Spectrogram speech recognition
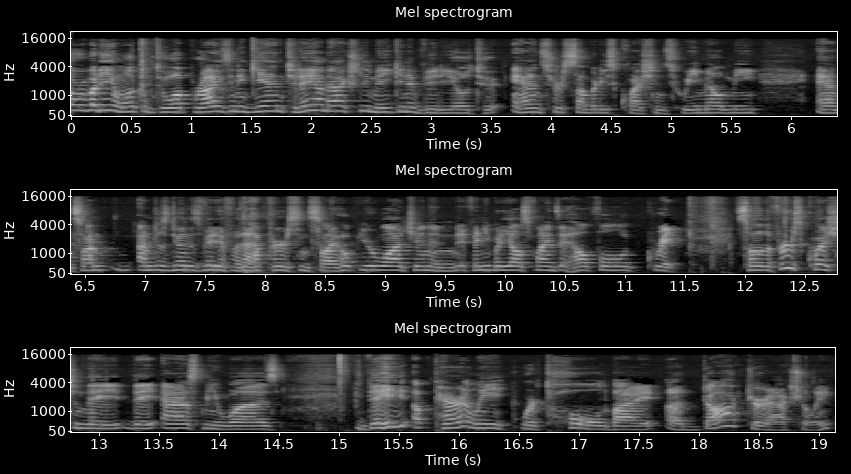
everybody and welcome to Uprising again. Today I'm actually making a video to answer somebody's questions who emailed me and so I'm, I'm just doing this video for that person so I hope you're watching and if anybody else finds it helpful, great. So the first question they, they asked me was, they apparently were told by a doctor actually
